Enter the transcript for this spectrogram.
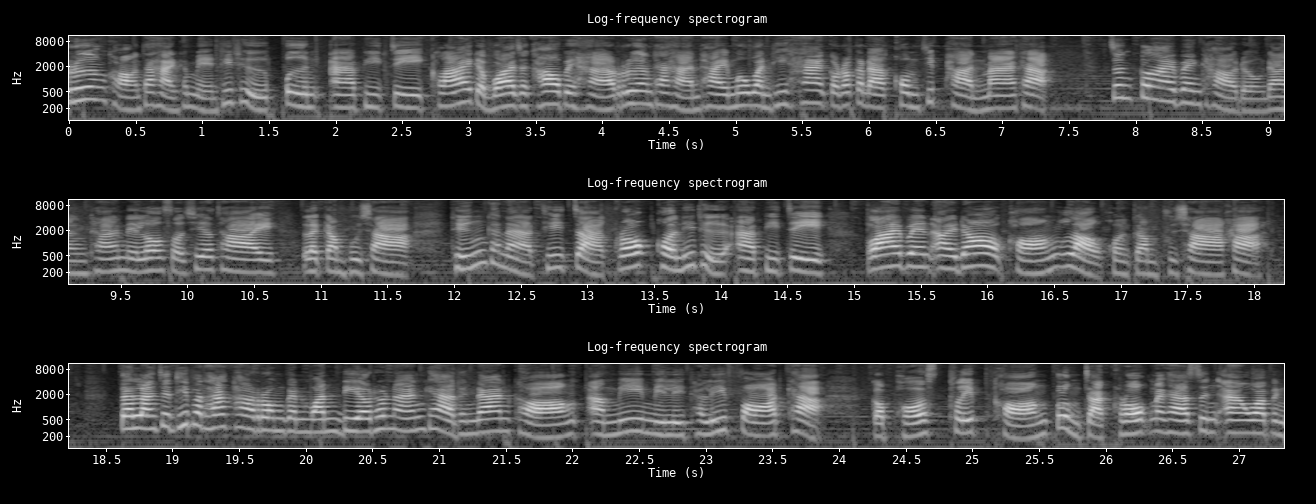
เรื่องของทหารเขมรที่ถือปืน RPG คล้ายกับว่าจะเข้าไปหาเรื่องทหารไทยเมื่อวันที่ 5 กรกฎาคมที่ผ่านมาค่ะ จนกลายเป็นข่าวโด่งดังทั้งในโลกโซเชียลไทย และกัมพูชา ถึงขนาดที่จากครกคนที่ถือ RPG กลายเป็นไอดอลของเหล่าคนกัมพูชาค่ะ แต่หลังจากที่ปะทะคารมกันวันเดียวเท่านั้นค่ะ ทางด้านของ Army Military Force ค่ะก็โพสต์คลิปของกลุ่มจากครกนะคะ ซึ่งอ้างว่าเป็น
